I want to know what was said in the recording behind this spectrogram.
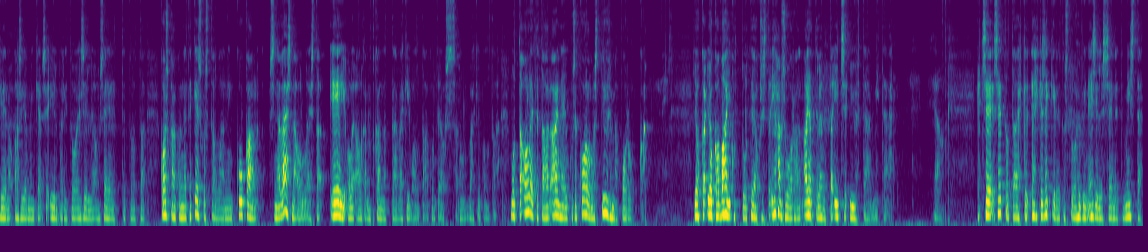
hieno asia, minkä se Ilperi tuo esille, on se, että tuota, koskaan kun näitä keskustellaan, niin kukaan siinä läsnäolleista ei ole alkanut kannattaa väkivaltaa, kun teoksessa on ollut väkivaltaa. Mutta oletetaan aina joku se kolmas tyhmä porukka, niin. joka, joka vaikuttuu teoksista ihan suoraan ajattelematta itse yhtään mitään. Joo. Et se, se tota, ehkä, ehkä se kirjoitus tuo hyvin esille sen, että mistä,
